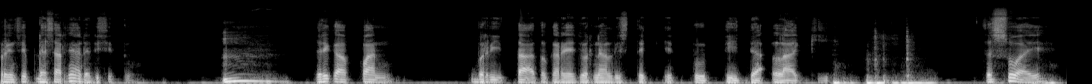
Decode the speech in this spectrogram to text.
prinsip dasarnya ada di situ. Hmm. Jadi kapan berita atau karya jurnalistik itu tidak lagi sesuai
